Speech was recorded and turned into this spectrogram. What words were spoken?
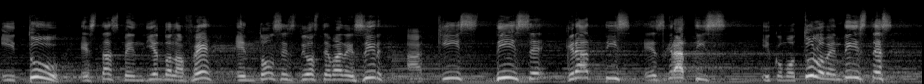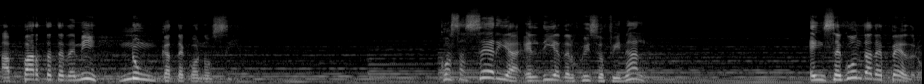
y tú estás vendiendo la fe, entonces Dios te va a decir, aquí dice gratis, es gratis. Y como tú lo vendiste, apártate de mí, nunca te conocí. Cosa seria el día del juicio final. En segunda de Pedro,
